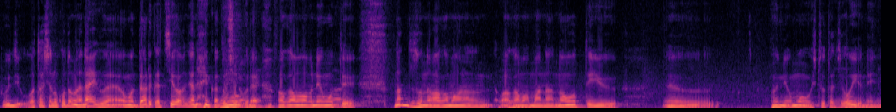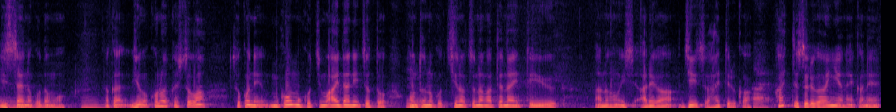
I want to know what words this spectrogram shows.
私の子供はないぐらいもう誰か違うんじゃないかと思うぐらい、むしろわがままに思って、なんでそんなわがままなわがままなの？っていう、ふうに思う人たち多いよね、実際の子供、だから自分この人はそこに向こうもこっちも間にちょっと本当のこ血のつながってないっていう、あのあれが事実が入ってるか、はい。かえってそれがいいんじゃないかね、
